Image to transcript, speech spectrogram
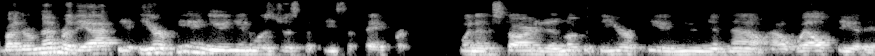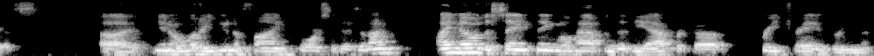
but remember the European Union was just a piece of paper when it started and look at the European Union now, how wealthy it is, uh, you know, what a unifying force it is. And I'm, I know the same thing will happen to the Africa Free Trade Agreement.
